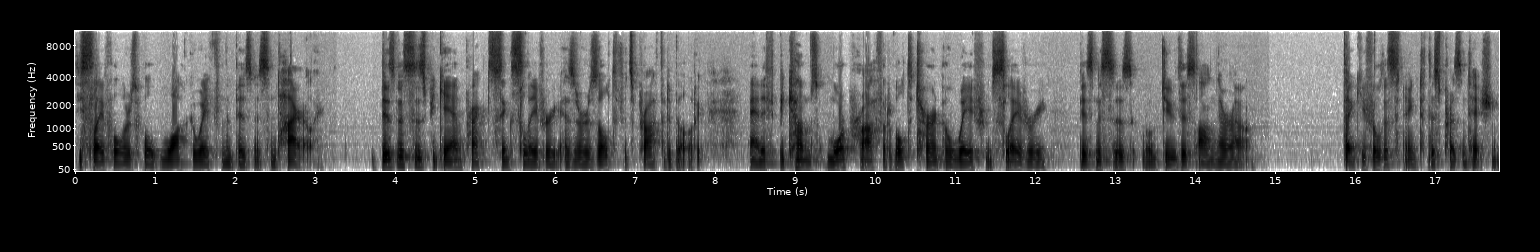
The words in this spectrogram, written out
the slaveholders will walk away from the business entirely. Businesses began practicing slavery as a result of its profitability, and if it becomes more profitable to turn away from slavery, businesses will do this on their own. Thank you for listening to this presentation.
